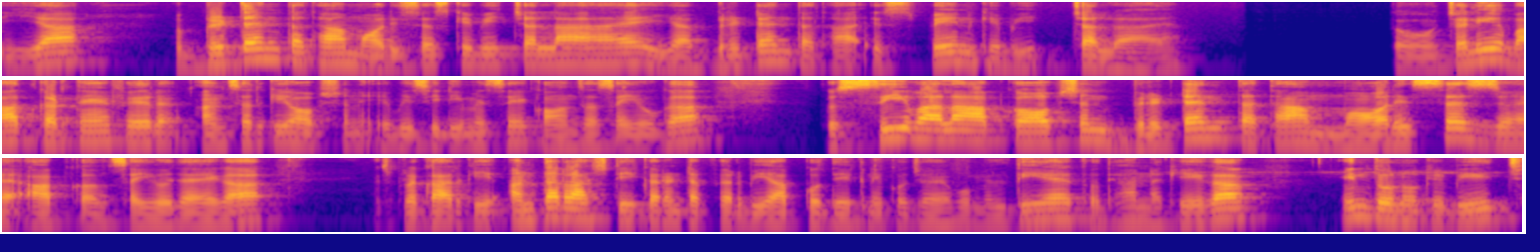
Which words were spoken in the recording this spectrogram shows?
या ब्रिटेन तथा मॉरिशस के बीच चल रहा है, या ब्रिटेन तथा स्पेन के बीच चल रहा है। तो चलिए बात करते हैं फिर आंसर की option A, B, C, D में से कौन सा सही होगा। तो सी वाला आपका ऑप्शन ब्रिटेन तथा मॉरिशस जो है आपका सही हो जाएगा। इस प्रकार की अंतर्राष्ट्रीय करंट अफेयर भी आपको देखने को जो है वो मिलती है तो ध्यान रखिएगा। इन दोनों के बीच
